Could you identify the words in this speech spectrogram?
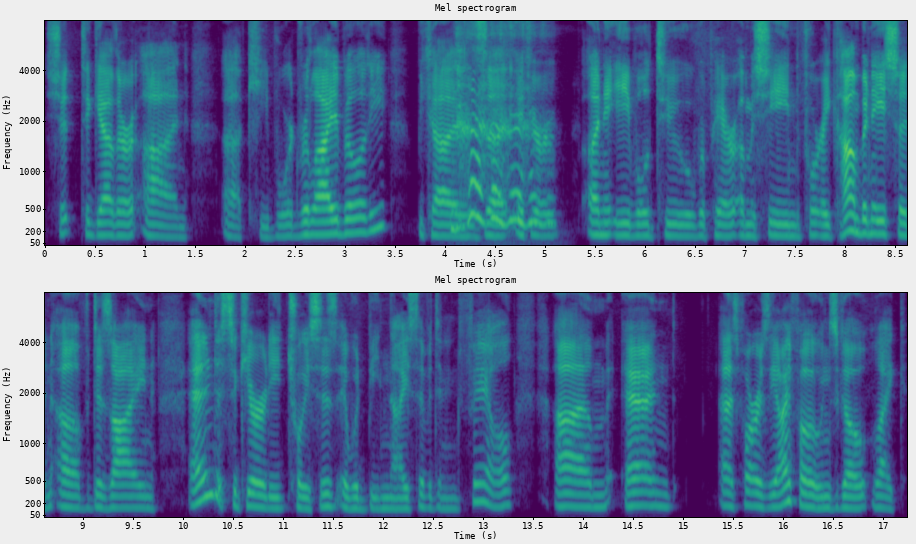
shit together on uh, keyboard reliability because uh, if you're unable to repair a machine for a combination of design and security choices, it would be nice if it didn't fail. Um, and as far as the iPhones go, like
